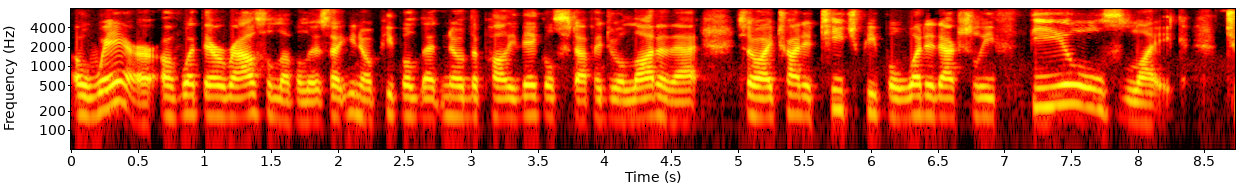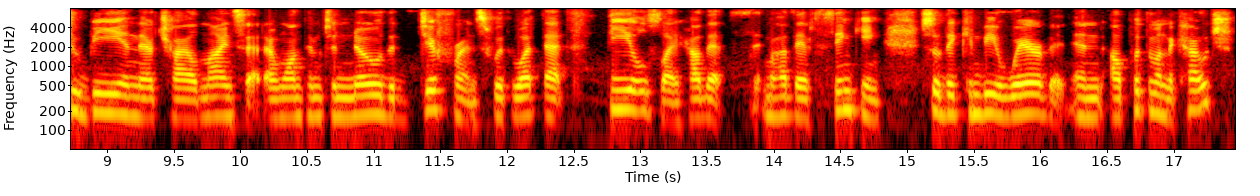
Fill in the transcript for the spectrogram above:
aware of what their arousal level is. Uh, you know, people that know the polyvagal stuff, I do a lot of that. So I try to teach people what it actually feels like to be in their child mindset. I want them to know the difference with what that feels like, how that how they're thinking, so they can be aware of it. And I'll put them on the couch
